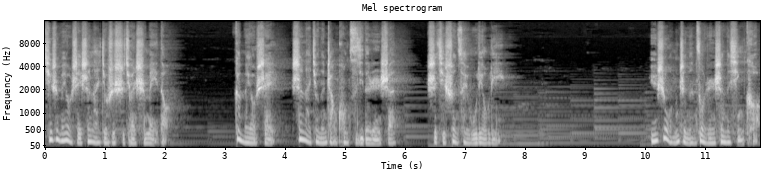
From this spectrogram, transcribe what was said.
其实没有谁生来就是十全十美的，更没有谁生来就能掌控自己的人生。使其顺遂无流离。于是我们只能做人生的行客，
